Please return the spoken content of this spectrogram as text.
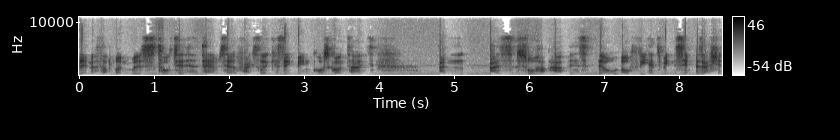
then a third one was told to um, self isolate because they'd been close contact. And as so ha- happens, all, all three had to be in the same position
